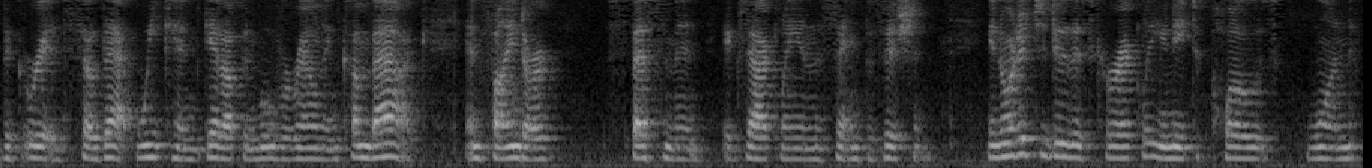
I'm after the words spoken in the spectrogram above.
the grid so that we can get up and move around and come back and find our specimen exactly in the same position. In order to do this correctly, you need to close one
